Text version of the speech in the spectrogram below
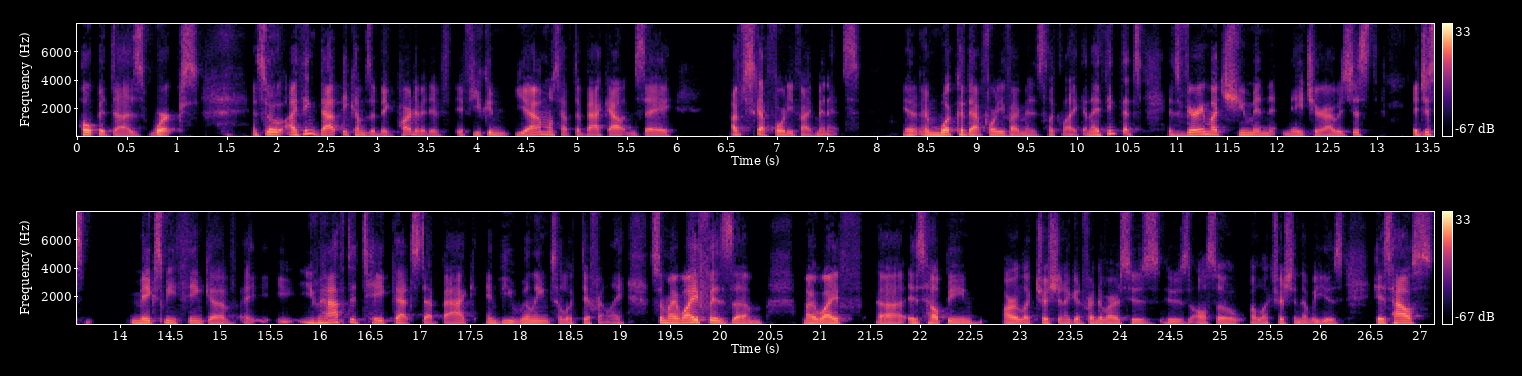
hope it does works. And so i think that becomes a big part of it. If if you can you almost have to back out and say i've just got 45 minutes and what could that 45 minutes look like? And i think that's it's very much human nature. I was just it just makes me think of uh, you have to take that step back and be willing to look differently. So my wife is um, my wife uh, is helping our electrician a good friend of ours who's who's also electrician that we use his house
